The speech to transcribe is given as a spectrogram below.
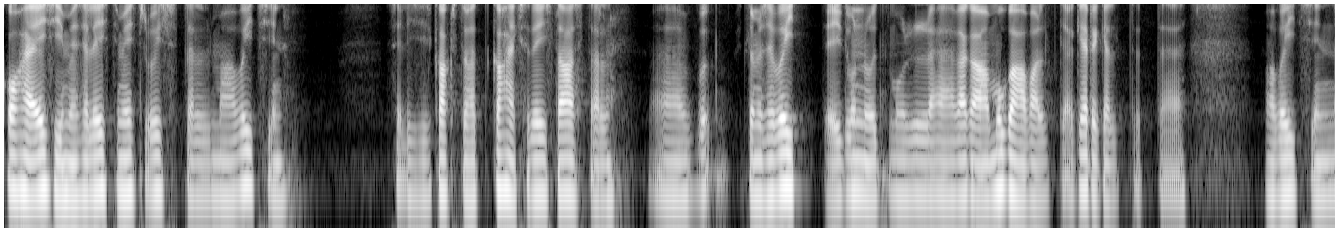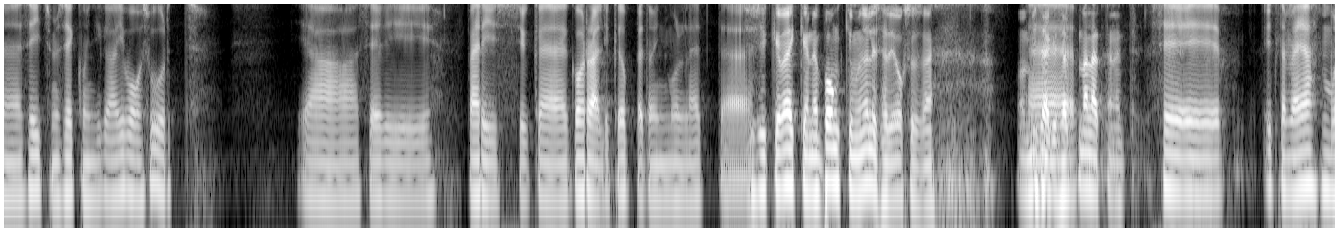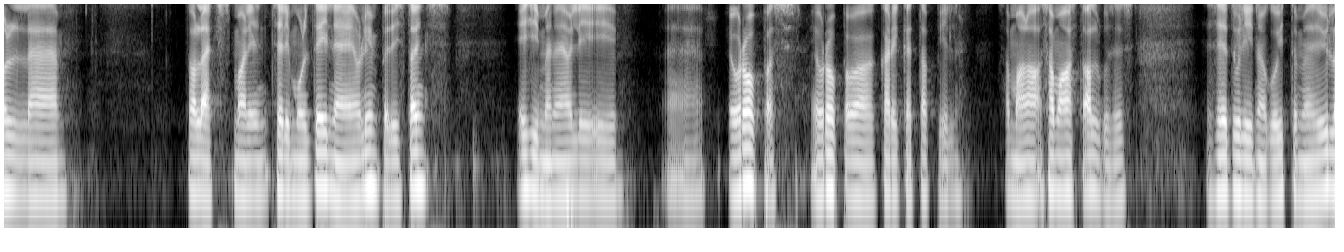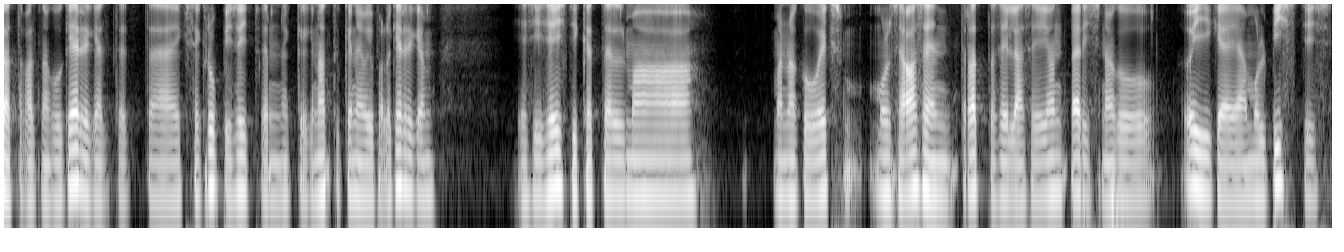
kohe esimesel Eesti meistrivõistlustel ma võitsin. see oli siis kaks tuhat kaheksateist aastal. ütleme, see võit ei tulnud mul väga mugavalt ja kergelt, et ma võitsin äh, seitsme sekundiga Ivo Suurt ja see oli päris sihuke korralik õppetund mulle, et äh, siis ikka väikene ponkimine oli seal jooksus või? ma midagi sealt äh, mäletan, et see, ütleme jah, mul tolleks, ma olin, see oli mul teine olümpiadistants. esimene oli Euroopas, Euroopa karikaetapil sama, sama aasta alguses ja see tuli nagu ütleme üllatavalt nagu kergelt, et äh, eks see grupisõit on ikkagi natukene võib-olla kergem. ja siis Estikatel ma, ma nagu, eks mul see asend ratta seljas ei olnud päris nagu õige ja mul pistis.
